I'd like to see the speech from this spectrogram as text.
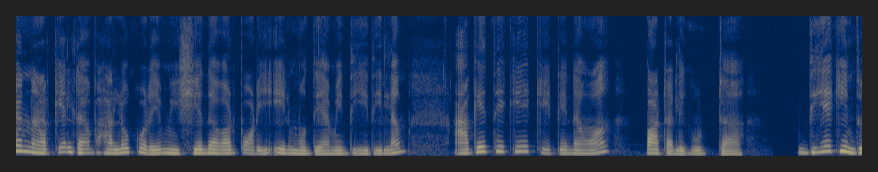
আর নারকেলটা ভালো করে মিশিয়ে দেওয়ার পরে এর মধ্যে আমি দিয়ে দিলাম আগে থেকে কেটে নেওয়া পাটালি গুড়টা। দিয়ে কিন্তু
